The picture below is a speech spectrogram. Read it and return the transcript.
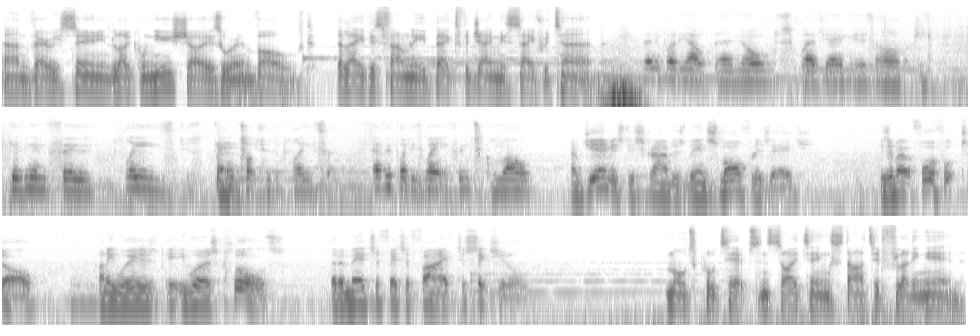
and very soon local news shows were involved. The Lavis family begged for Jamie's safe return. If anybody out there knows where Jamie is or is giving him food, please just get in touch with the police. Everybody's waiting for him to come home. Now, Jamie's described as being small for his age. He's about four foot tall, and he wears he wears clothes that are made to fit a five to six year old. Multiple tips and sightings started flooding in.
